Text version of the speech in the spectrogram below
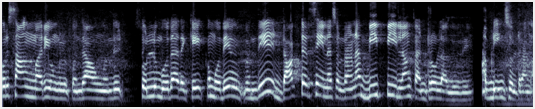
ஒரு சாங் மாதிரி உங்களுக்கு வந்து அவங்க வந்து சொல்லும்போது அதை கேட்கும் போதே வந்து டாக்டர்ஸே என்ன சொல்கிறாங்கன்னா பிபிலாம் கண்ட்ரோல் ஆகுது அப்படின்னு சொல்கிறாங்க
